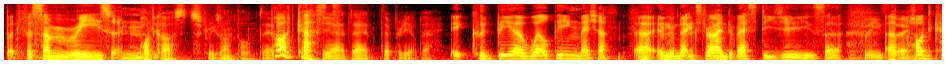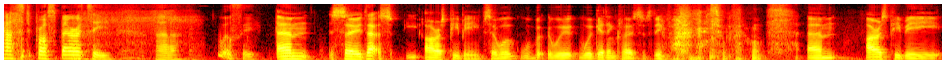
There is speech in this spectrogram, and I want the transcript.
But for some reason, Podcasts, for example. They're, podcasts, Yeah, they're they're pretty up there. it could be a well-being measure uh, in the next round of SDGs. Uh, Please uh, podcast prosperity. Uh, we'll see. Um, so that's RSPB. So we're, we're we're getting closer to the environmental bill. Um, RSPB.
